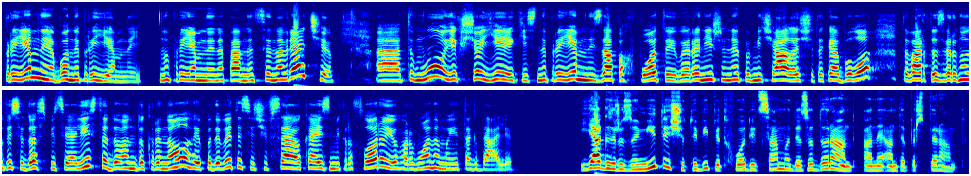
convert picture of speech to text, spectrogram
приємний або неприємний. Ну, приємний, напевне, це навряд чи. Тому, якщо є якийсь неприємний запах поту, і ви раніше не помічали, що таке було, то варто звернутися до спеціаліста, до ендокринолога і подивитися, чи все окей з мікрофлорою, гормонами і так далі. Як зрозуміти, що тобі підходить саме дезодорант, а не антиперспірант?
